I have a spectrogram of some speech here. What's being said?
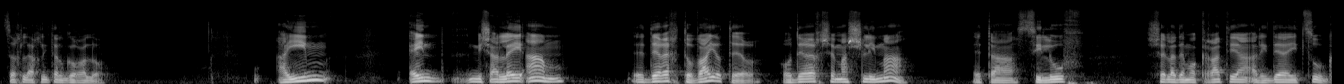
צריך להחליט על גורלו? האם אין משאלי עם דרך טובה יותר, או דרך שמשלימה את הסילוף של הדמוקרטיה על ידי הייצוג?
